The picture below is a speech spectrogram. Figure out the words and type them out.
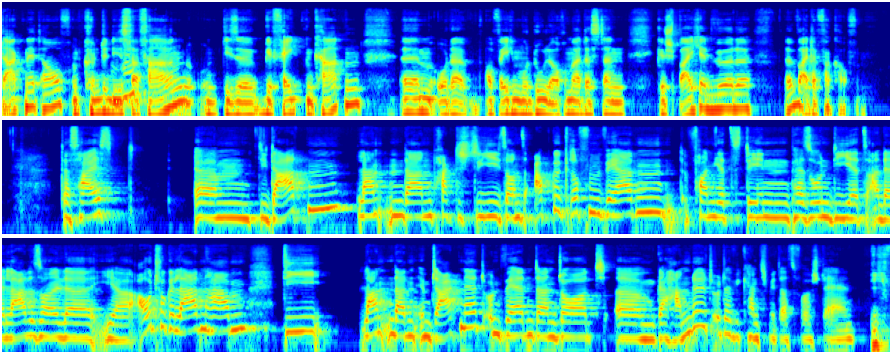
Darknet auf und könnte dieses mhm. Verfahren und diese gefakten Karten ähm, oder auf welchem Modul auch immer das dann gespeichert würde, äh, weiterverkaufen. Das heißt, ähm, die Daten landen dann praktisch, die sonst abgegriffen werden von jetzt den Personen, die jetzt an der Ladesäule ihr Auto geladen haben, die landen dann im Darknet und werden dann dort ähm, gehandelt oder wie kann ich mir das vorstellen? Ich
